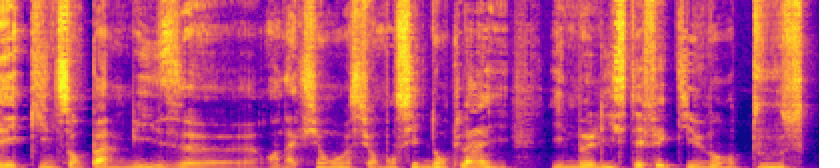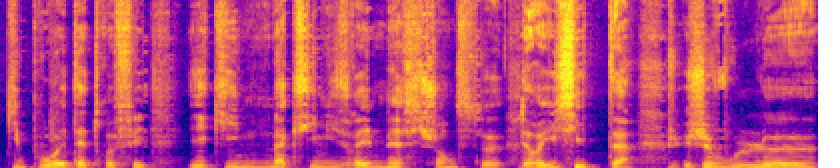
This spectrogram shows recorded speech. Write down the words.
et qui ne sont pas mises euh, en action sur mon site. Donc là, il, me liste effectivement tout ce qui pourrait être fait et qui maximiserait mes chances de réussite. Je vous le,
